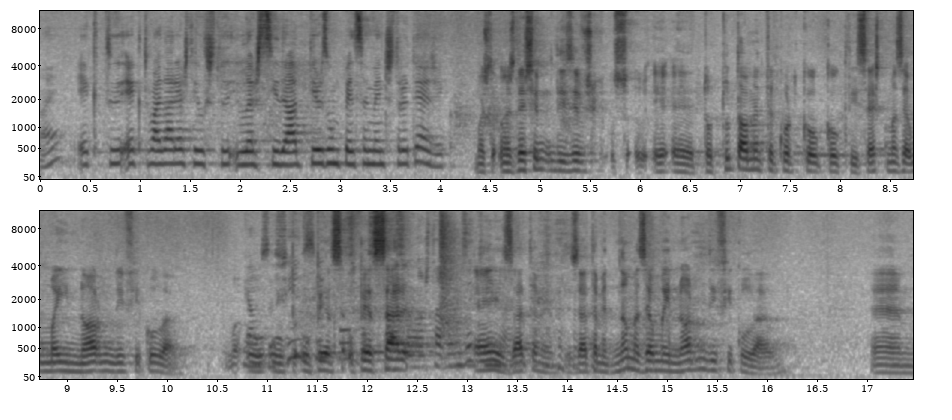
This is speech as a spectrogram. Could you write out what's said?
é? é? que te, é que te vai dar esta elasticidade de teres um pensamento estratégico. Mas, mas deixem-me dizer-vos que é, é, estou totalmente de acordo com, com, o que disseste, mas é uma enorme dificuldade. É um desafio, o, o, o, pensa, o pensar. Nós estávamos aqui, é, exatamente, exatamente. Não, mas é uma enorme dificuldade. Um,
